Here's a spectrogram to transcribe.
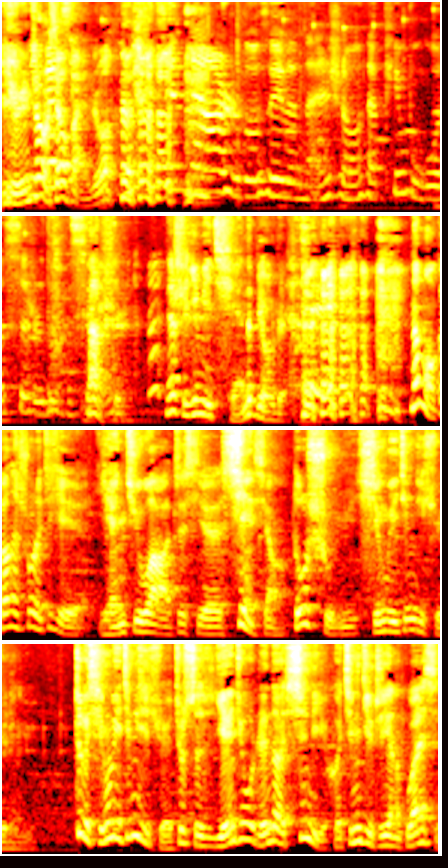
女人正好相反是吧？现在二十多岁的男生，他拼不过四十多岁。那是，那是因为钱的标准。那么我刚才说的这些研究啊，这些现象都属于行为经济学领域。这个行为经济学就是研究人的心理和经济之间的关系，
